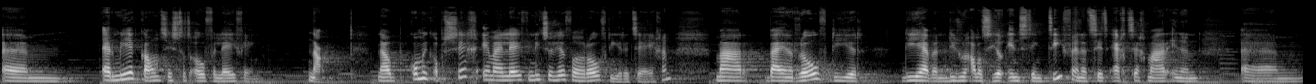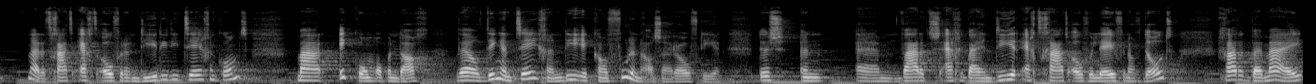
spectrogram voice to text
um, er meer kans is tot overleving. Nou, nou kom ik op zich in mijn leven niet zo heel veel roofdieren tegen, maar bij een roofdier die hebben, die doen alles heel instinctief en het zit echt zeg maar in een um, nou, dat gaat echt over een dier die die tegenkomt. Maar ik kom op een dag wel dingen tegen die ik kan voelen als een roofdier. Dus een, um, waar het dus eigenlijk bij een dier echt gaat over leven of dood, gaat het bij mij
